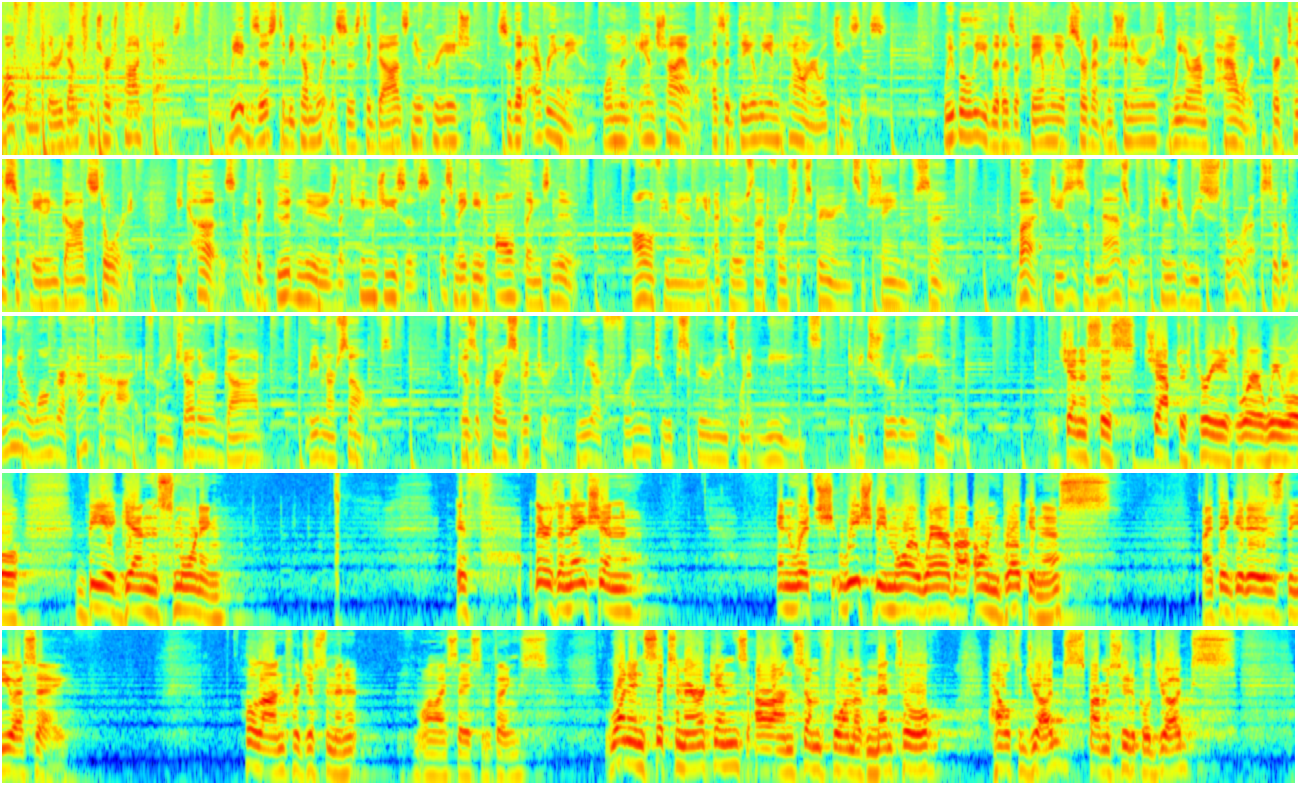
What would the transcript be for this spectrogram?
Welcome to the Redemption Church podcast. We exist to become witnesses to God's new creation so that every man, woman, and child has a daily encounter with Jesus. We believe that as a family of servant missionaries, we are empowered to participate in God's story because of the good news that King Jesus is making all things new. All of humanity echoes that first experience of shame of sin. But Jesus of Nazareth came to restore us so that we no longer have to hide from each other, God, or even ourselves. Because of Christ's victory, we are free to experience what it means to be truly human. Genesis chapter 3 is where we will be again this morning. If there's a nation in which we should be more aware of our own brokenness, I think it is the USA. Hold on for just a minute while I say some things. One in six Americans are on some form of mental health drugs, pharmaceutical drugs.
